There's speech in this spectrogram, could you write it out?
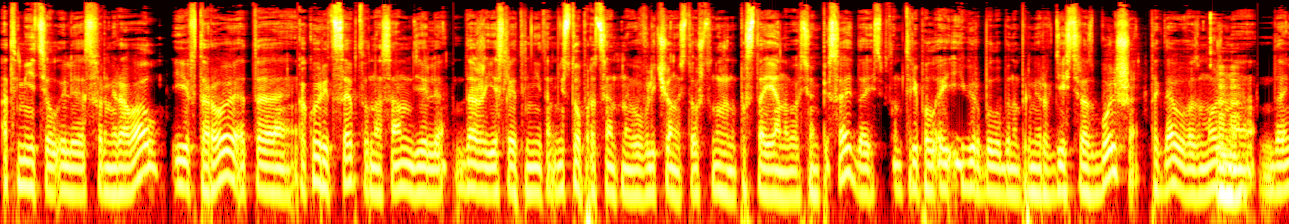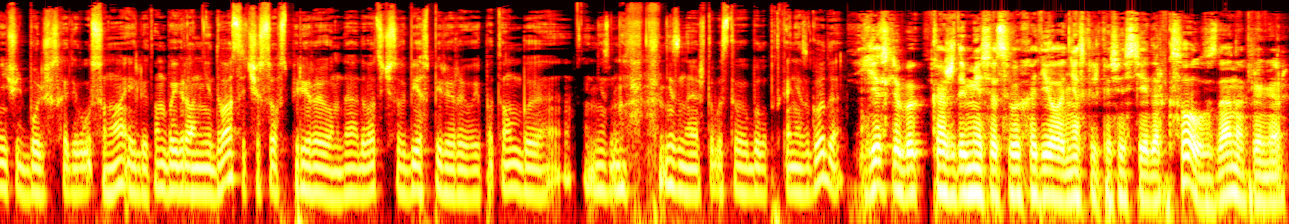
отметил или сформировал. И второе, это какой рецепт вы на самом деле, даже если это не там не стопроцентная вовлеченность, того, что нужно постоянно во всем писать, да, если бы там AAA игр было бы, например, в 10 раз больше, тогда бы, возможно, угу. да, не чуть больше сходил с ума, или он бы играл не 20 часов с перерывом, да, 20 часов без перерыва, и потом бы, не, не, не знаю, что бы с тобой было под конец года. Если бы каждый месяц выходило несколько частей Dark Souls, да, например.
